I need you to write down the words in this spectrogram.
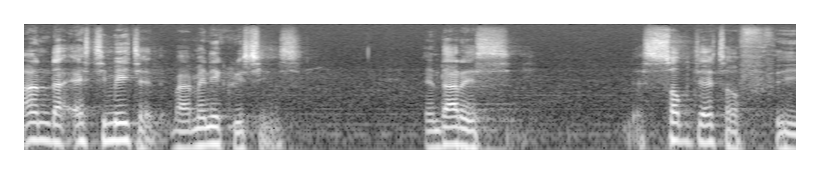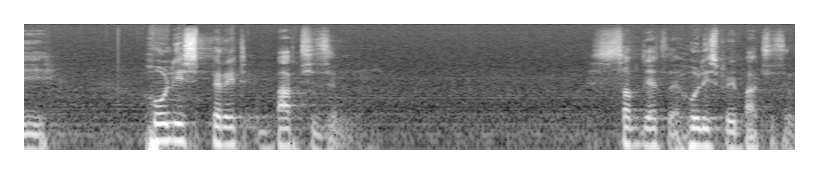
underestimated by many Christians, and that is the subject of the Holy Spirit baptism. Subject the Holy Spirit baptism.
